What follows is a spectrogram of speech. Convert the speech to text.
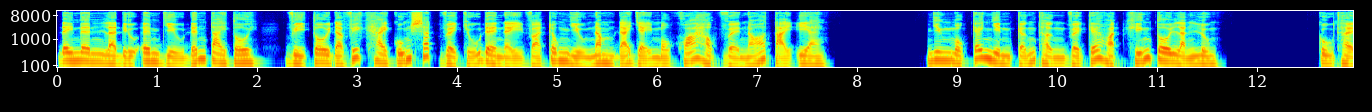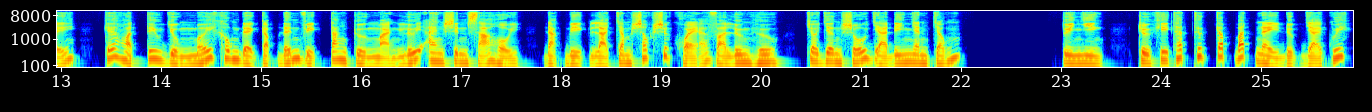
Đây nên là điều êm dịu đến tai tôi, vì tôi đã viết hai cuốn sách về chủ đề này và trong nhiều năm đã dạy một khóa học về nó tại Ian. Nhưng một cái nhìn cẩn thận về kế hoạch khiến tôi lạnh lùng. Cụ thể, kế hoạch tiêu dùng mới không đề cập đến việc tăng cường mạng lưới an sinh xã hội, đặc biệt là chăm sóc sức khỏe và lương hưu, cho dân số già đi nhanh chóng. Tuy nhiên, trừ khi thách thức cấp bách này được giải quyết,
